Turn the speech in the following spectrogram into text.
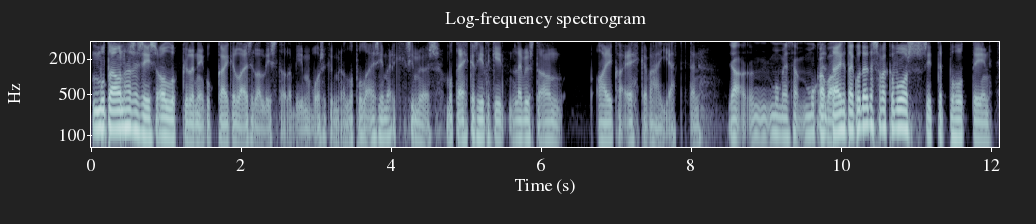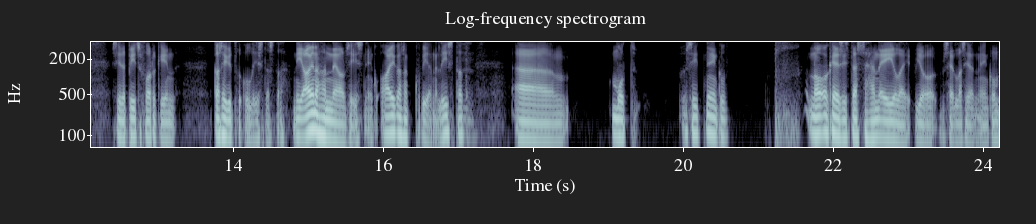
Mutta onhan se siis ollut kyllä niin kuin kaikenlaisilla listoilla viime vuosikymmenen lopulla esimerkiksi myös. Mutta ehkä siitäkin levystä on aika ehkä vähän jättänyt. Ja mun mielestä mukavaa. Tai, tai kuten tässä vaikka vuosi sitten puhuttiin siitä Pitchforkin 80-luvun listasta, niin ainahan ne on siis niin kuin aikansa kuvia ne listat. Mm. Ähm, Mutta sitten niin kuin, no okei, siis tässähän ei ole jo sellaisia niin kuin,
